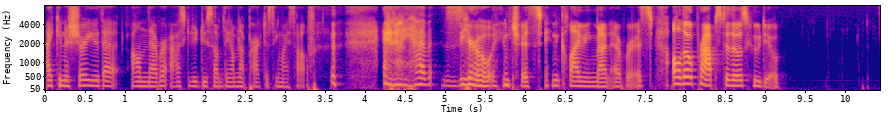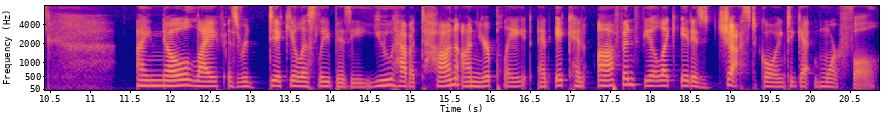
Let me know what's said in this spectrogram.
I can assure you that I'll never ask you to do something I'm not practicing myself. and I have zero interest in climbing Mount Everest, although props to those who do. I know life is ridiculously busy. You have a ton on your plate, and it can often feel like it is just going to get more full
